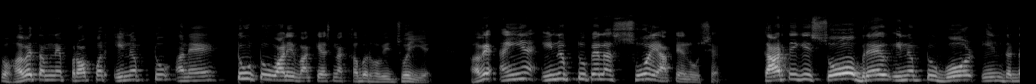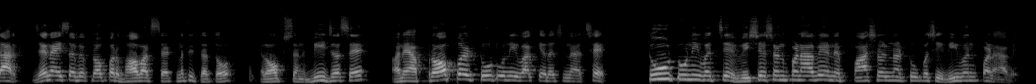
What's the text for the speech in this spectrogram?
તો હવે તમને પ્રોપર ઇનફ ટુ અને ટુ ટુ વાળી વાક્યરચના ખબર હોવી જોઈએ. હવે અહીંયા ઇનફ ટુ પહેલા સોય આપેલું છે. Kartiki so brave enough to go in the dark જેના હિસાબે પ્રોપર ભાવાર્થ સેટ નથી થતો એટલે ઓપ્શન બી જશે. અને આ પ્રોપર ટુ ટુ ની વાક્ય રચના છે. ટુ ટુ ની વચ્ચે વિશેષણ પણ આવે અને પાછળના ટુ પછી વિવન પણ આવે.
